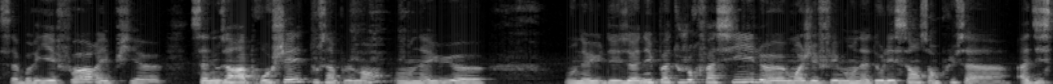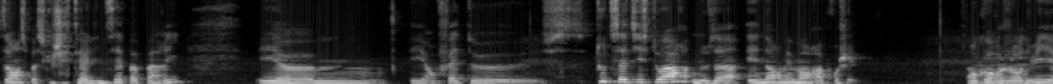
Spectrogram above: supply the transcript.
ça brillait fort. Et puis, ça nous a rapprochés, tout simplement. On a eu, on a eu des années pas toujours faciles. moi, j'ai fait mon adolescence en plus à, distance parce que j'étais à l'INSEP à Paris. Et, et en fait, toute cette histoire nous a énormément rapprochés. Encore aujourd'hui,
